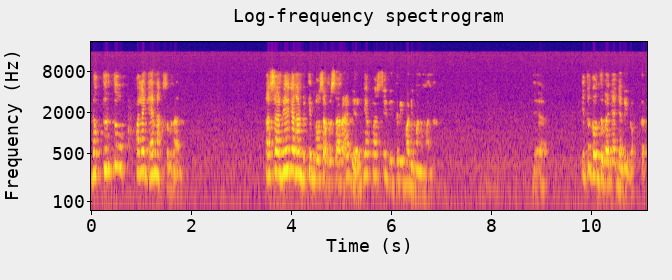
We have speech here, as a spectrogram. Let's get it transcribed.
dokter tuh paling enak sebenarnya. Asal dia jangan bikin dosa besar aja, dia pasti diterima di mana-mana. Ya. Itu keuntungannya jadi dokter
